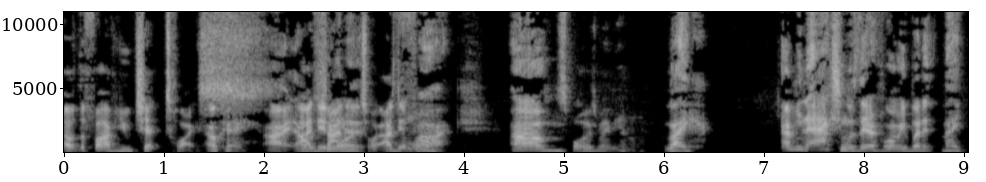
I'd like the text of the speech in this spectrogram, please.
Of the five, you checked twice. Okay. All right. I, I, did trying more to. than twice. I did more. Fuck. Um, Spoilers, maybe. I don't know. like, I mean, the action was there for me, but it like,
